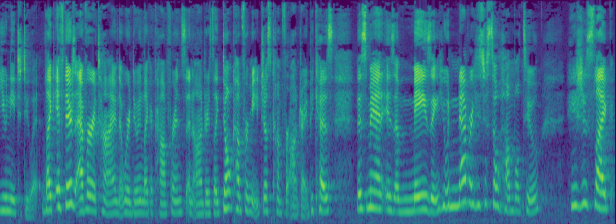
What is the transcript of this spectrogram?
you need to do it. Like if there's ever a time that we're doing like a conference and Andre's like, don't come for me, just come for Andre because this man is amazing. He would never, he's just so humble too. He's just like,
